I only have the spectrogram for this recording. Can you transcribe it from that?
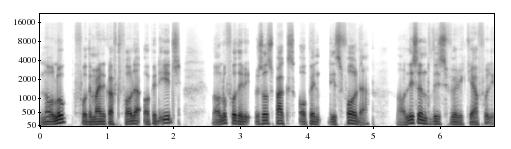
Now look for the Minecraft folder, open it. Now look for the resource packs, open this folder. Now listen to this very carefully.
